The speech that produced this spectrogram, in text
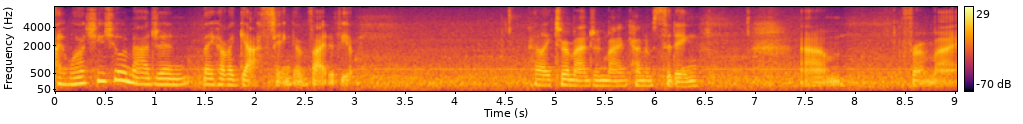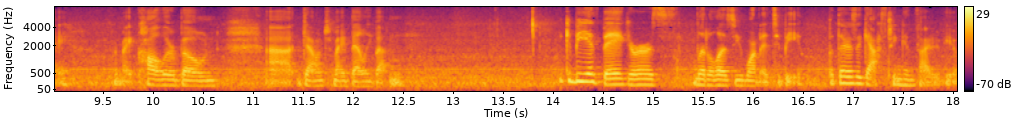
I want you to imagine that you have a gas tank inside of you. I like to imagine mine kind of sitting um, from my from my collarbone uh, down to my belly button. It can be as big or as little as you want it to be, but there's a gas tank inside of you.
